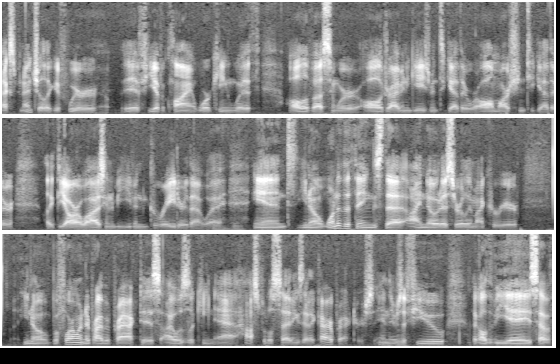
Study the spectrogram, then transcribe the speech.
exponential? Like if we're if you have a client working with all of us and we're all driving engagement together, we're all marching together, like the ROI is going to be even greater that way. Mm-hmm. And you know, one of the things that I noticed early in my career, you know, before I went into private practice, I was looking at hospital settings that had chiropractors, and there's a Mm-hmm. few, like all the VAs have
